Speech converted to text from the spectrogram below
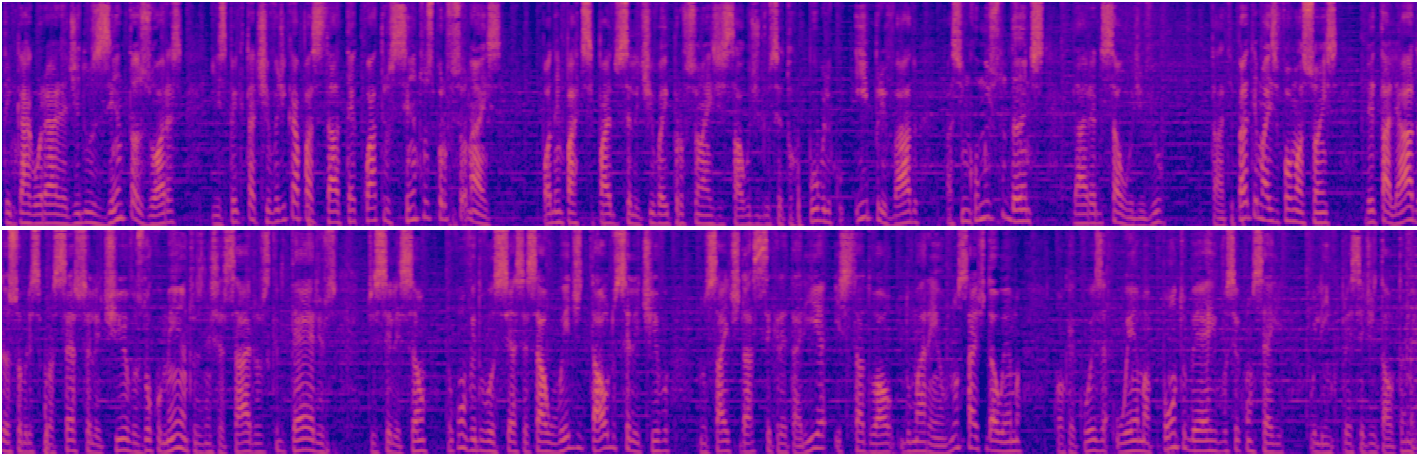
tem carga horária de 200 horas e expectativa de capacitar até 400 profissionais. Podem participar do seletivo aí profissionais de saúde do setor público e privado, assim como estudantes da área de saúde, viu? E para ter mais informações detalhadas sobre esse processo seletivo, os documentos necessários, os critérios de seleção, eu convido você a acessar o edital do seletivo no site da Secretaria Estadual do Maranhão. No site da UEMA, qualquer coisa, uema.br, você consegue o link para esse edital também.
